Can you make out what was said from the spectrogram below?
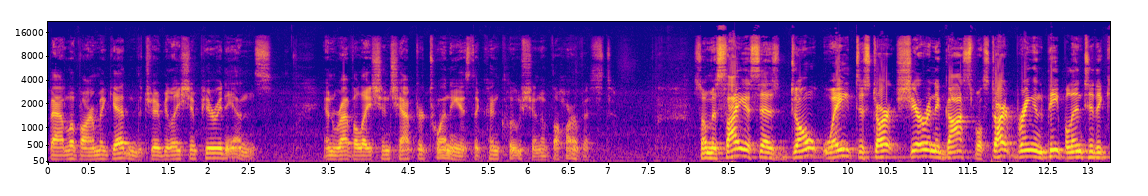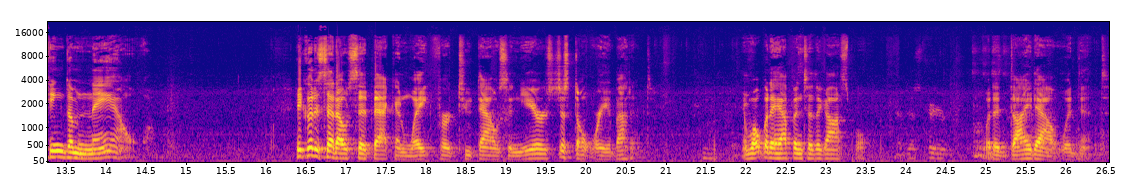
Battle of Armageddon, the tribulation period ends. In Revelation chapter 20 is the conclusion of the harvest. So Messiah says, don't wait to start sharing the gospel. Start bringing people into the kingdom now. He could have said, oh, sit back and wait for 2,000 years. Just don't worry about it. And what would have happened to the gospel? Would have died out, wouldn't it?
